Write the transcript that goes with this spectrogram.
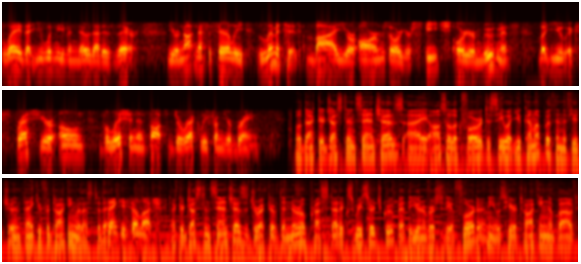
way that you wouldn't even know that is there. You're not necessarily limited by your arms or your speech or your movements, but you express your own volition and thoughts directly from your brain. Well, Dr. Justin Sanchez, I also look forward to see what you come up with in the future, and thank you for talking with us today. Thank you so much. Dr. Justin Sanchez is director of the Neuroprosthetics Research Group at the University of Florida, and he was here talking about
